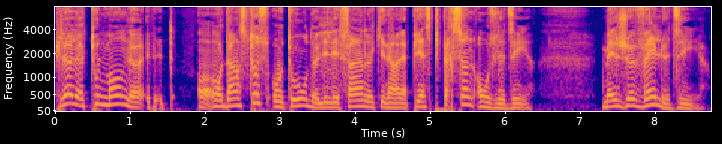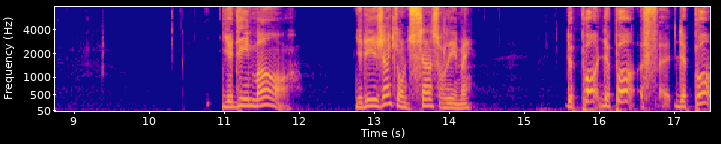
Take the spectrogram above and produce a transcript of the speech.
Puis là, là, tout le monde, là, on, danse tous autour de l'éléphant qui est dans la pièce, puis personne ose le dire. Mais je vais le dire. Il y a des morts. Il y a des gens qui ont du sang sur les mains. De pas, de pas, de pas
